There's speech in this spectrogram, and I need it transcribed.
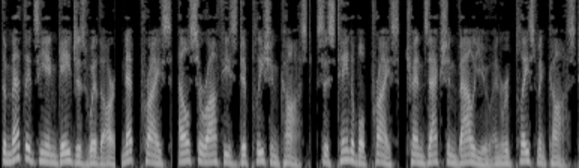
The methods he engages with are, net price, El-Serafy's depletion cost, sustainable price, transaction value and replacement cost.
